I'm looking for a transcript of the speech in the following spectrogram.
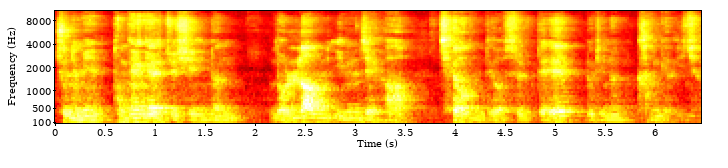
주님이 동행해 주시는 놀라운 임재가 체험되었을 때에 누리는 감격이죠.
